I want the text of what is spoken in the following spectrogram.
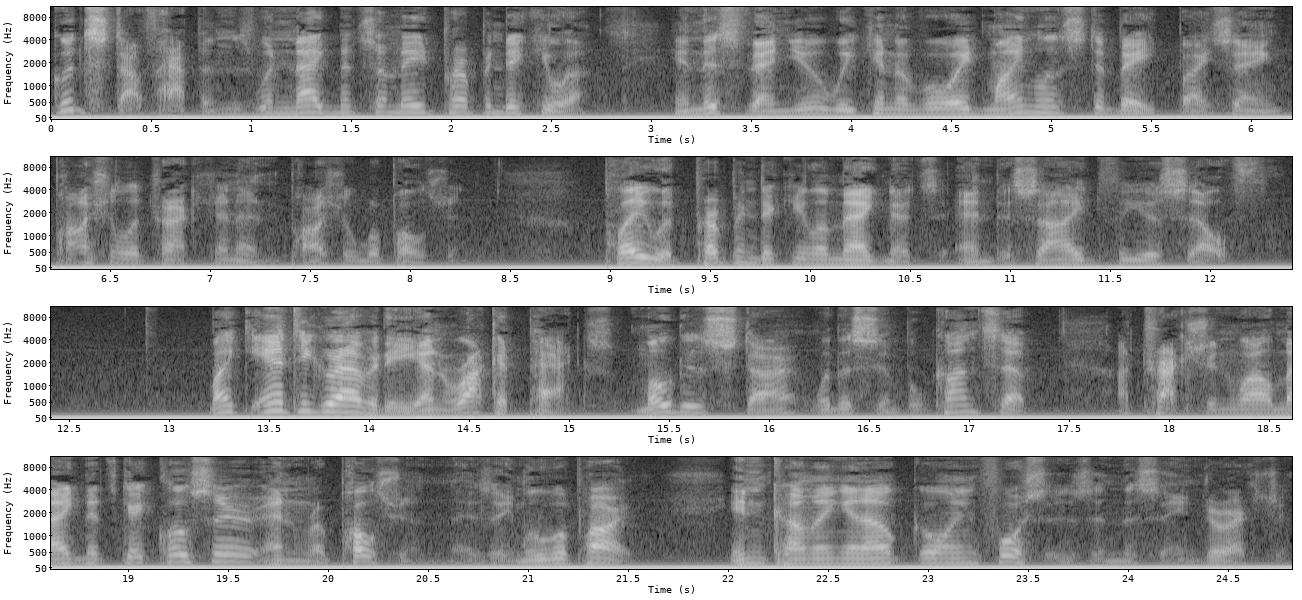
Good stuff happens when magnets are made perpendicular. In this venue, we can avoid mindless debate by saying partial attraction and partial repulsion. Play with perpendicular magnets and decide for yourself. Like anti-gravity and rocket packs, motors start with a simple concept. Attraction while magnets get closer and repulsion as they move apart. Incoming and outgoing forces in the same direction.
